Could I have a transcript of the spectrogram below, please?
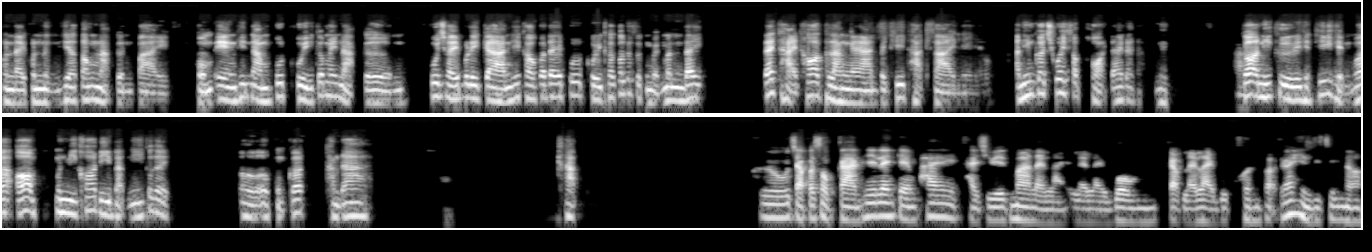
คนใดคนหนึ่งที่จะต้องหนักเกินไป ผมเองที่นำพูดคุยก็ไม่หนักเกิน ผู้ใช้บริการที่เขาก็ได้พูดคุยเขาก็รู้สึกเหมือนมันได้ ได้ถ่ายทอดพลังงานไปที่ถาดทรายแล้ว อันนี้ก็ช่วย support ได้ระดับหนึ่งก็อันนี้คือเหตุที่เห็นว่าอ๋อมันมีข้อดีแบบนี้ก็เลย เออเออผมก็ทำได้ ครับ คือจากประสบการณ์ที่เล่นเกมไพ่ไขชีวิตมาหลาย ๆ หลาย ๆ วงกับหลาย ๆ บุคคลก็ได้เห็นจริงๆเนาะ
